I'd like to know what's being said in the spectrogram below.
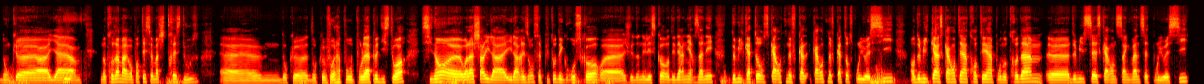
Donc euh, il y a Notre-Dame a remporté ce match 13-12. Euh, donc, euh, donc voilà pour, pour un peu d'histoire. Sinon, euh, voilà, Charles, il a, il a raison, c'est plutôt des gros scores. je vais donner les scores des dernières années. 2014, 49-14 pour USC. En 2015, 41-31 pour Notre-Dame. 2016, 45-27 pour USC.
